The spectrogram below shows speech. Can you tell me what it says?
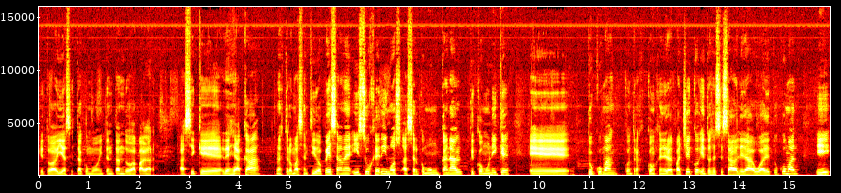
que todavía se está como intentando apagar. Así que desde acá, nuestro más sentido pésame y sugerimos hacer como un canal que comunique eh, Tucumán contra, con General Pacheco y entonces se sale el agua de Tucumán y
